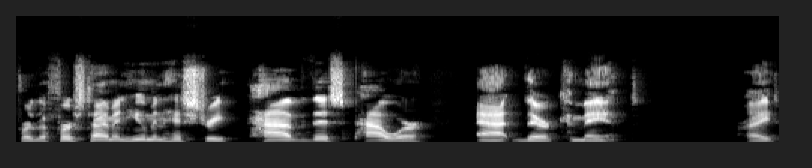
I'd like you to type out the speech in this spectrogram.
for the first time in human history, have this power at their command. Right?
